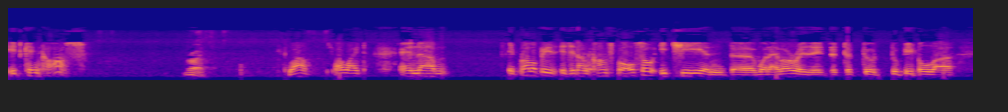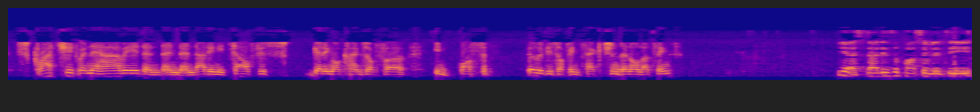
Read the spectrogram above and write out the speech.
it can cause. Right. Wow. All right. And um, it probably is it uncomfortable also, itchy and uh, whatever. Is it do, do, do people uh, scratch it when they have it, and, and and that in itself is getting all kinds of uh, impossibilities of infections and all that things. Yes, that is a possibility.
